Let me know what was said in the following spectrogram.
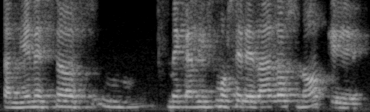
también esos mm, mecanismos heredados, ¿no? Que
